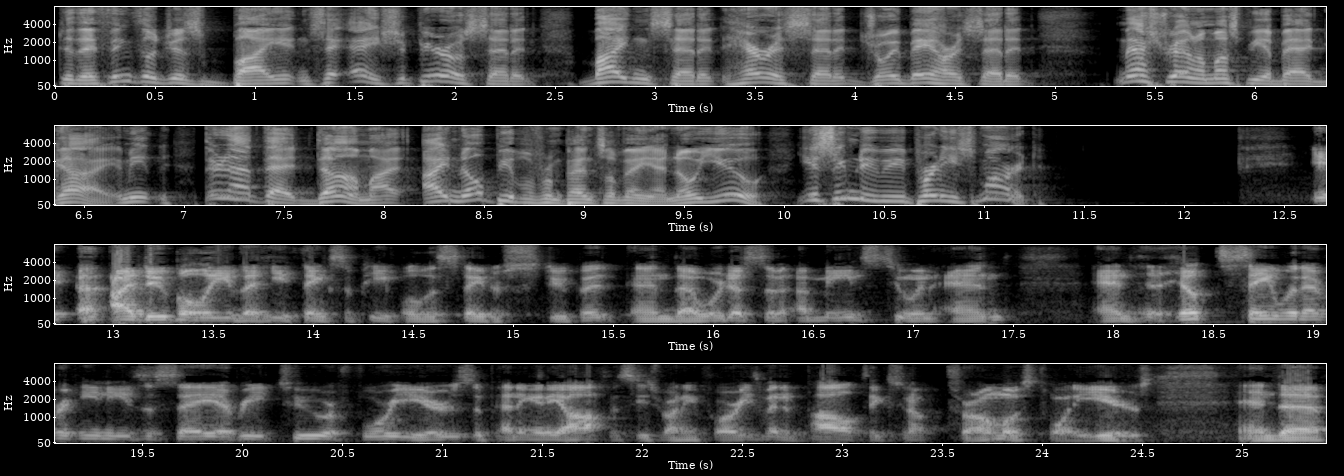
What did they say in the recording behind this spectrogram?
Do they think they'll just buy it and say, hey, Shapiro said it, Biden said it, Harris said it, Joy Behar said it? Mastriano must be a bad guy. I mean, they're not that dumb. I, I know people from Pennsylvania. I know you. You seem to be pretty smart. I do believe that he thinks the people of the state are stupid and uh, we're just a, a, means to an end. And he'll say whatever he needs to say every two or four years, depending on the office he's running for. He's been in politics you know, for almost 20 years, and uh,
